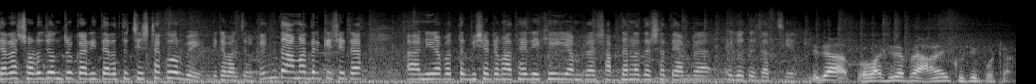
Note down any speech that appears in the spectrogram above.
যারা ষড়যন্ত্রকারী, তারা তো চেষ্টা করবে এটা বাঞ্চাল কিন্তু আমাদেরকে সেটা নিরাপত্তার বিষয়টা মাথায় রেখেই আমরা সাবধানতার সাথে আমরা এগোতে যাচ্ছি কি। প্রবাসীরা প্রায় আড়াই কোটি ভোটার।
